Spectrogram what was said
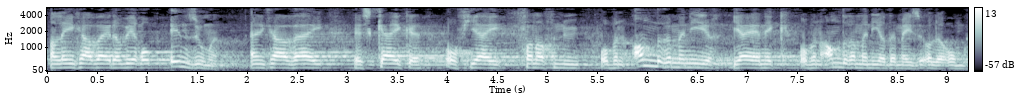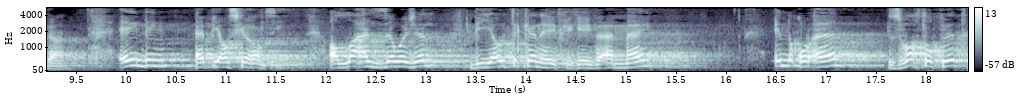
Alleen gaan wij er weer op inzoomen. En gaan wij eens kijken of jij vanaf nu op een andere manier, jij en ik, op een andere manier daarmee zullen omgaan. Eén ding heb je als garantie. Allah Azza wa die jou te kennen heeft gegeven en mij, in de Koran, zwart op wit,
